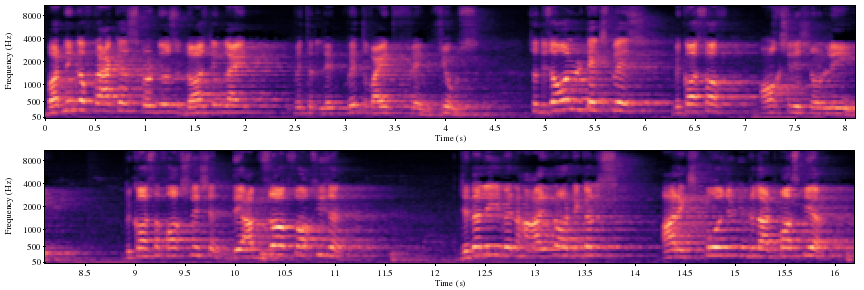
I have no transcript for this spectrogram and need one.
Burning of crackers produce dazzling light with, with white flame fumes. So this all takes place because of oxidation only. Because of oxidation, they absorb oxygen. Generally, when iron particles are exposed into the atmosphere,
